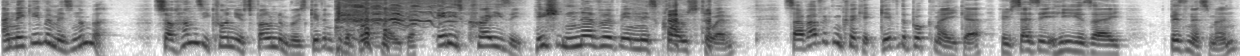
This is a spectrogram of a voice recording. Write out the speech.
and they give him his number. So Hansie Cronje's phone number is given to the bookmaker. it is crazy. He should never have been this close to him. South African cricket give the bookmaker, who says he, he is a businessman,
